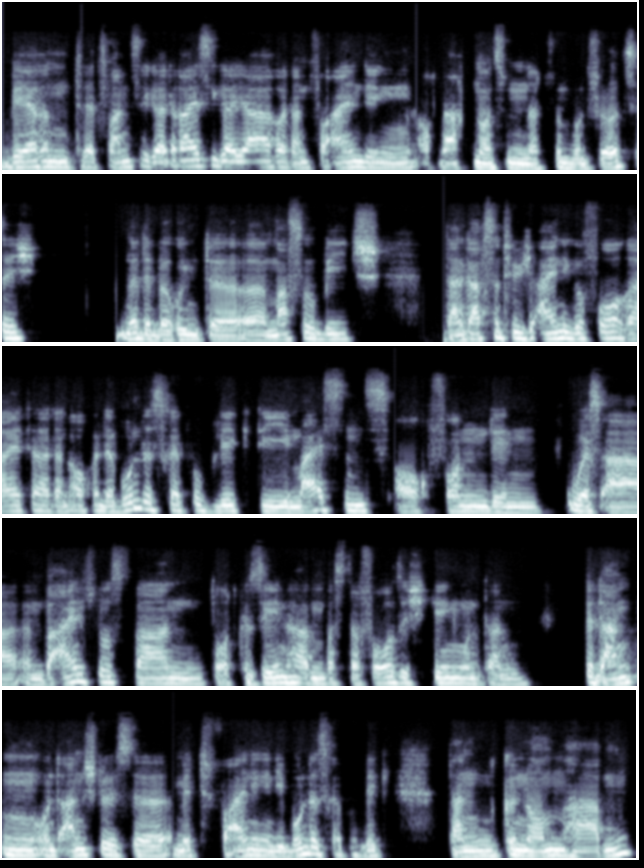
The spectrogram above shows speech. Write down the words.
während der 20er, 30er Jahre, dann vor allen Dingen auch nach 1945 ne, der berühmte äh, Muscle Beach. Dann gab es natürlich einige Vorreiter, dann auch in der Bundesrepublik, die meistens auch von den USA ähm, beeinflusst waren, dort gesehen haben, was da vor sich ging und dann Gedanken und Anstöße mit vor allen Dingen in die Bundesrepublik dann genommen haben.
